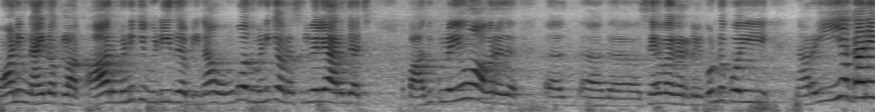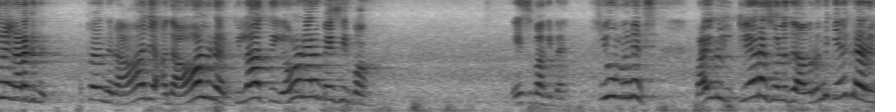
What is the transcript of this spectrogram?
மார்னிங் நைன் ஓ கிளாக் ஆறு மணிக்கு விடியுது அப்படின்னா ஒம்பது மணிக்கு அவரை சிலுவையிலே அரைஞ்சாச்சு. அப்போ அதுக்குள்ளேயும் அவரை அந்த சேவகர்கள் கொண்டு போய் நிறைய காரியங்கள் நடக்குது. அப்போ அந்த ராஜ அந்த ஆளுநர் பிலாத்து எவ்வளோ நேரம் பேசியிருப்பான்? ஏசுபா கிட்ட. ஃபியூ மினிட்ஸ் பைபிள் கிளியராக சொல்லுது. அவர் வந்து கேட்குறாரு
